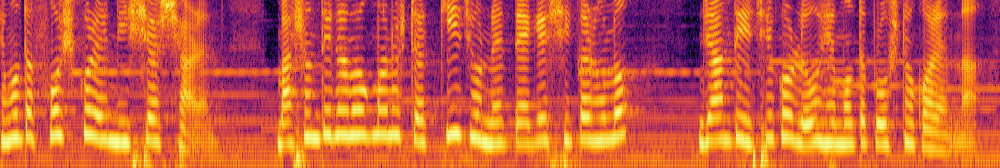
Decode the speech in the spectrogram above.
হেমলতা ফোঁস করে নিঃশ্বাস ছাড়েন। বাসন্তী নামক মানুষটা কি জন্যে ত্যাগের শিকার হলো? জানতে ইচ্ছে করলেও হেমলতা প্রশ্ন করেন না।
